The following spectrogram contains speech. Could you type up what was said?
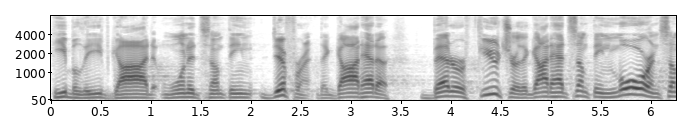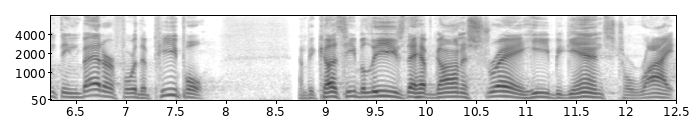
He believed God wanted something different, that God had a better future, that God had something more and something better for the people. And because he believes they have gone astray, he begins to write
